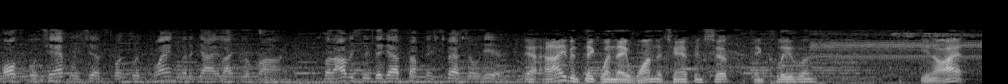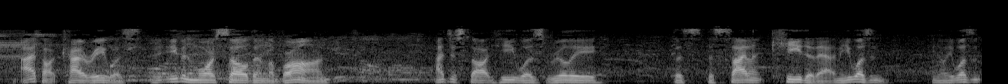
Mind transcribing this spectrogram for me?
multiple championships, but with playing with a guy like LeBron. But obviously, they got something special here. Yeah, and I even think when they won the championship in Cleveland, you know, I I thought Kyrie was even more so than LeBron. I just thought he was really the the silent key to that. I mean, he wasn't, you know, he wasn't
